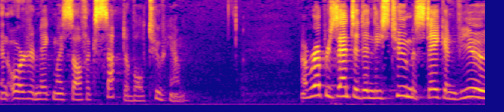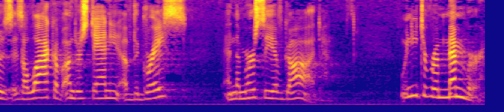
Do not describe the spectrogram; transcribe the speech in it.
in order to make myself acceptable to Him. Now, represented in these two mistaken views is a lack of understanding of the grace and the mercy of God. We need to remember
